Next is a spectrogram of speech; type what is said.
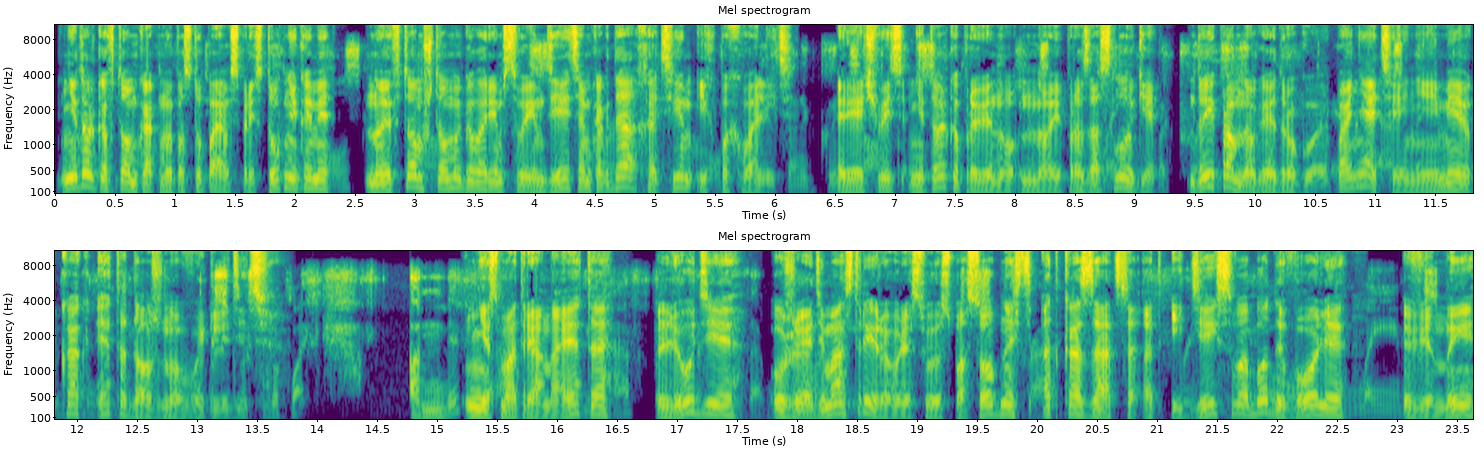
Не только в том, как мы поступаем с преступниками, но и в том, что мы говорим своим детям, когда хотим их похвалить. Речь ведь не только про вину, но и про заслуги, да и про многое другое. Понятия не имею, как это должно выглядеть. Несмотря на это, люди уже демонстрировали свою способность отказаться от идей свободы воли, вины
